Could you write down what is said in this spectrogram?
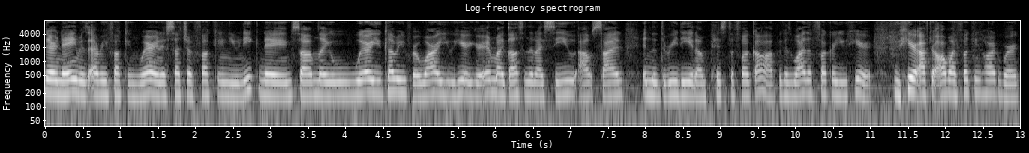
their name is every fucking where and it's such a fucking unique name. So I'm like, where are you coming from? Why are you here? You're in my thoughts and then I see you outside in the 3D and I'm pissed the fuck off because why the fuck are you here? You here after all my fucking hard work.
